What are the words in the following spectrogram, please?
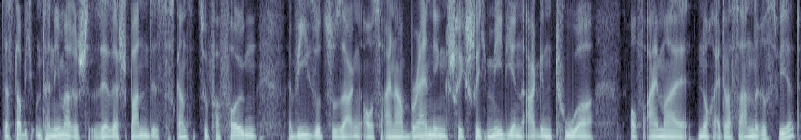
das, glaube ich, unternehmerisch sehr, sehr spannend ist, das Ganze zu verfolgen, wie sozusagen aus einer Branding-Medienagentur auf einmal noch etwas anderes wird.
